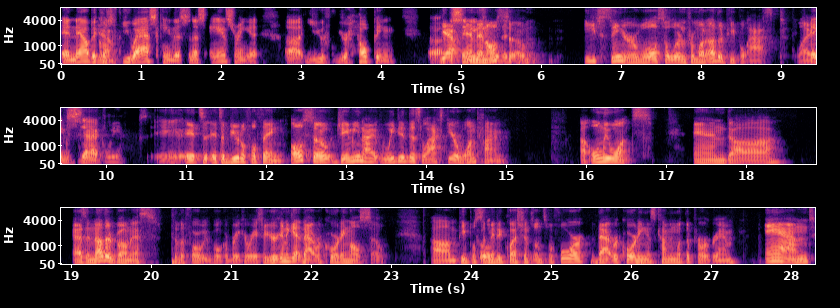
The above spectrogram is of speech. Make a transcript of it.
and now because yeah. of you asking this and us answering it uh, you you're helping uh, yeah the and then also each singer will also learn from what other people asked like exactly. it's it's a beautiful thing. Also jamie and i we did this last year one time uh, only once. And uh as another bonus to the four week vocal break eraser you're going to get that recording also. Um, people cool. submitted questions once before. That recording is coming with the program, and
